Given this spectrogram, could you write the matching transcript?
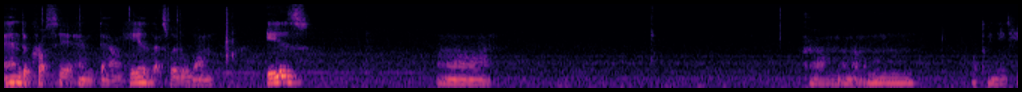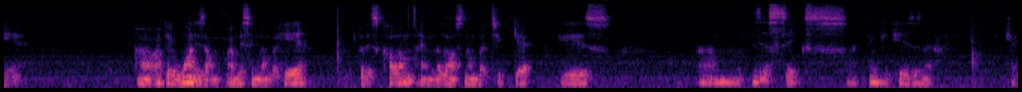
and across here and down here. That's where the 1 is. Uh, um, um, um, what do we need here? Uh, okay, 1 is a missing number here for this column, and the last number to get is um, is it a 6? I think it is, isn't it? Okay.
